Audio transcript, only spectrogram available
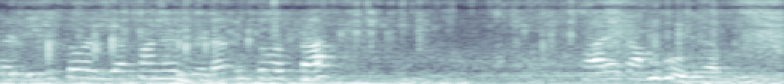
ਗੱਡੀ ਵੀ ਧੋਲੀ ਆਪਾਂ ਨੇ ਜਿਹੜਾ ਵੀ ਧੋਤਾ ਸਾਰੇ ਕੰਮ ਹੋ ਗਿਆ ਆਪਣੇ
